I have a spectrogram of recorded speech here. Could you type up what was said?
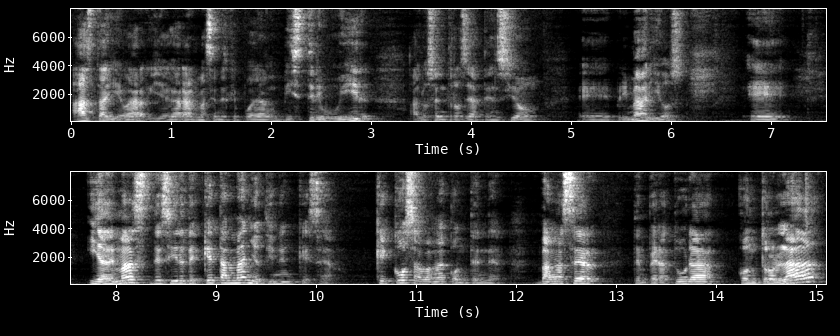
hasta llegar, llegar a almacenes que puedan distribuir a los centros de atención eh, primarios. Eh, y además decir de qué tamaño tienen que ser, qué cosa van a contener. Van a ser temperatura controlada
